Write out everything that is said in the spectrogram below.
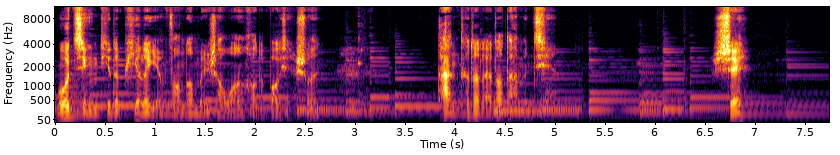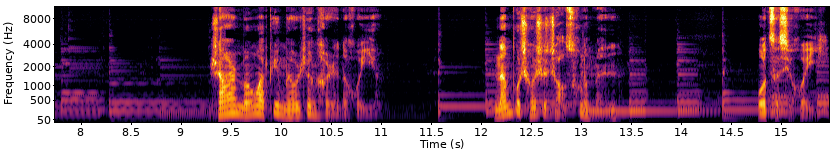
我警惕的瞥了眼防盗门上完好的保险栓，忐忑的来到大门前。谁？然而门外并没有任何人的回应。难不成是找错了门？我仔细回忆，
